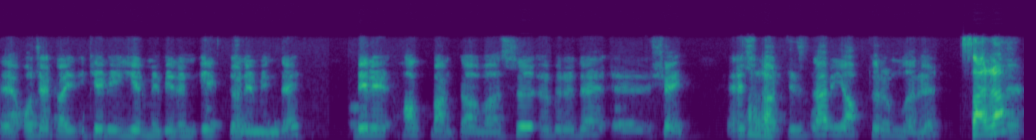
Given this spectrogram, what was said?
e, Ocak ayı 2021'in ilk döneminde biri Halkbank davası, öbürü de e, şey S-400'ler yaptırımları. Zarraf e,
